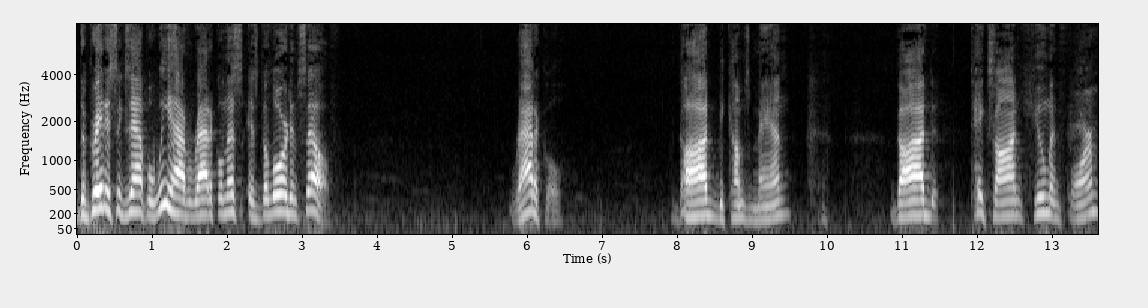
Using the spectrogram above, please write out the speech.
The greatest example we have of radicalness is the Lord Himself. Radical. God becomes man. God takes on human form.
